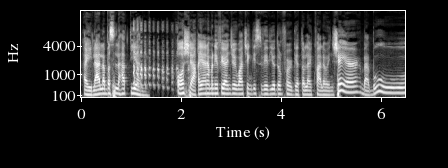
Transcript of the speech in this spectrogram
Ay lalabas lahat yan. O siya, kaya naman if you enjoy watching this video, don't forget to like, follow, and share. Babu!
